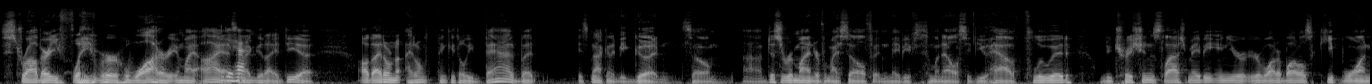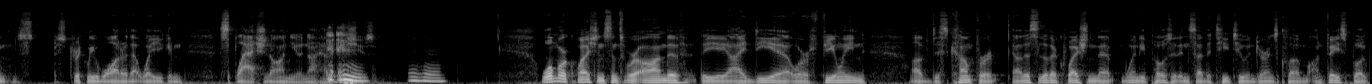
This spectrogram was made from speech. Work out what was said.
strawberry flavor water in my eye. That's yeah. not a good idea. Although I don't, I don't think it'll be bad, but it's not going to be good. So uh, just a reminder for myself and maybe for someone else: if you have fluid, nutrition slash maybe in your your water bottles, keep one strictly water. That way you can splash it on you and not have issues. Mm-hmm. One more question, since we're on the the idea or feeling of discomfort. Uh, this is another question that Wendy posted inside the T2 Endurance Club on Facebook.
